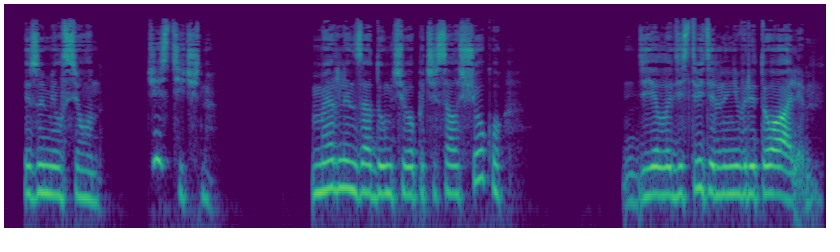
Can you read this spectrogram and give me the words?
— изумился он. «Частично», Мерлин задумчиво почесал щеку. «Дело действительно не в ритуале.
